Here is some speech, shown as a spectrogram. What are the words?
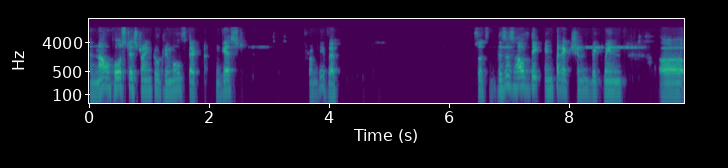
and now host is trying to remove that guest from the web so this is how the interaction between uh,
